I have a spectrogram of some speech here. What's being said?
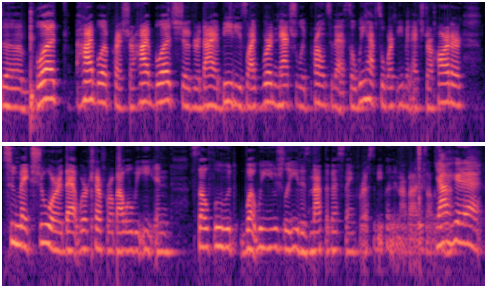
to blood, high blood pressure, high blood sugar, diabetes. Like we're naturally prone to that, so we have to work even extra harder to make sure that we're careful about what we eat. And soul food, what we usually eat, is not the best thing for us to be putting in our bodies all the time. Y'all hear that?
